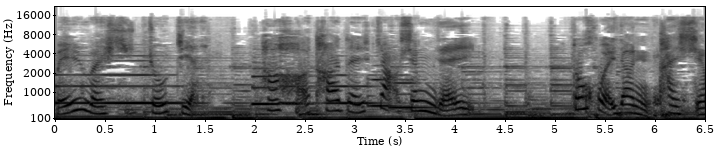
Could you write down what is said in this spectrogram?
每晚十九点，他和他的笑声人，都会让你开心。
